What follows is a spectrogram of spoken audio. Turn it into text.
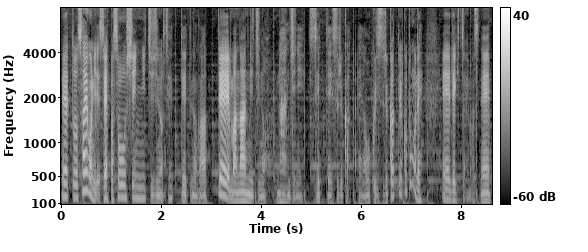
えっ、と、最後にですね、やっぱ送信日時の設定っていうのがあって、まあ、何日の何時に設定するか、えー、お送りするかっていうこともね、え、できちゃいますね。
